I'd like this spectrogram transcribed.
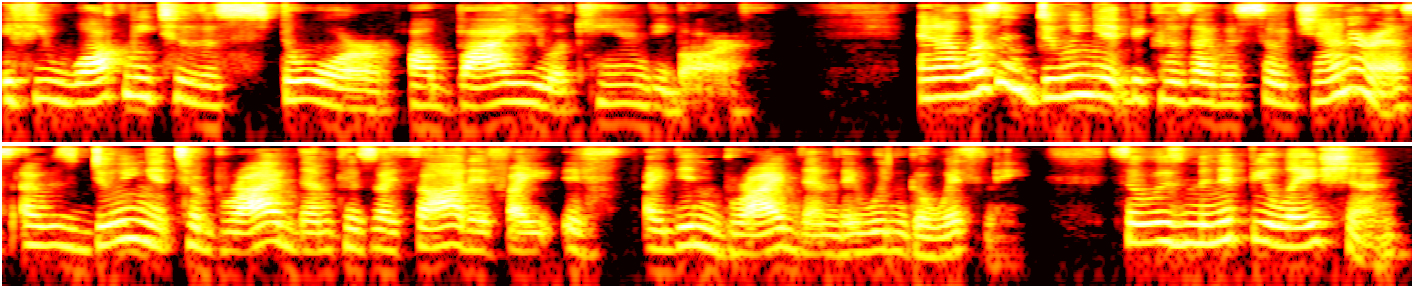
if you walk me to the store, I'll buy you a candy bar. And I wasn't doing it because I was so generous. I was doing it to bribe them because I thought if I if I didn't bribe them, they wouldn't go with me. So it was manipulation,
